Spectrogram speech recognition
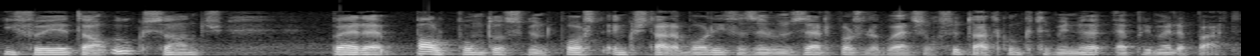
e foi então Hugo Santos para Paulo Ponte ao segundo posto, encostar a bola e fazer um zero para os lagoanos, o resultado com que terminou a primeira parte.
